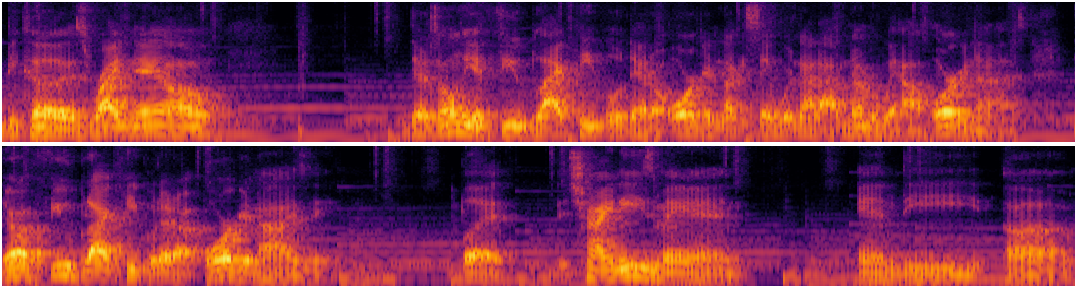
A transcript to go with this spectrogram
Because right now, there's only a few black people that are organized. Like I said, we're not outnumbered, we're out organized. There are a few black people that are organizing, but the Chinese man and the uh,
